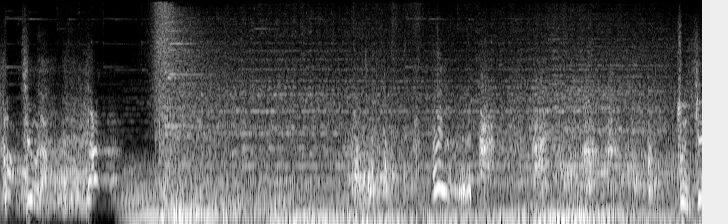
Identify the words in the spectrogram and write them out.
放手啦！准许，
